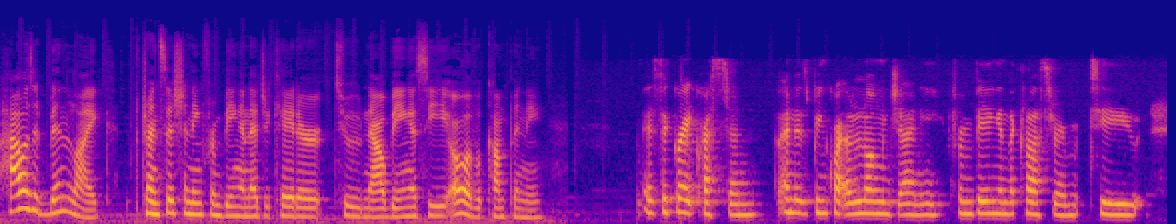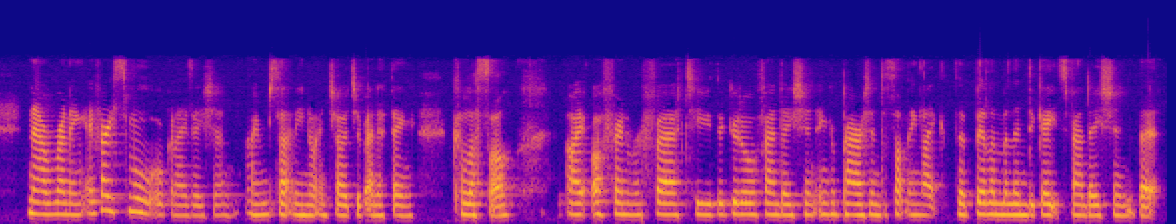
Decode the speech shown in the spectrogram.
how has it been like transitioning from being an educator to now being a CEO of a company? It's a great question, and it's been quite a long journey from being in the classroom to now running a very small organization. I'm certainly not in charge of anything colossal. I often refer to the Goodall Foundation in comparison to something like the Bill and Melinda Gates Foundation that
